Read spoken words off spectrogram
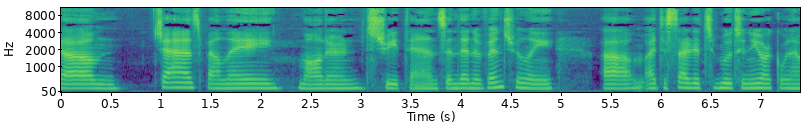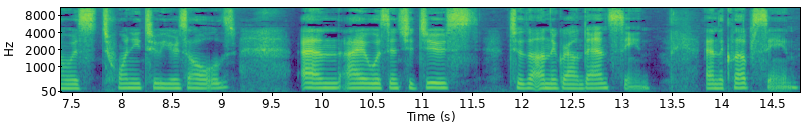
um, jazz, ballet, modern, street dance, and then eventually um, I decided to move to New York when I was 22 years old, and I was introduced to the underground dance scene and the club scene.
